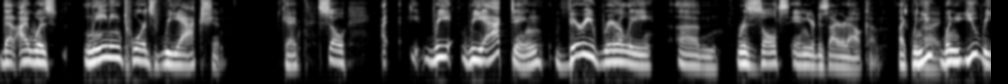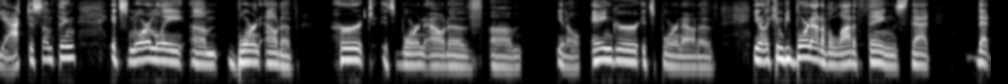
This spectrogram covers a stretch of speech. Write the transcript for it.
that I was leaning towards reaction. Okay, so I, re, reacting very rarely um, results in your desired outcome. Like when you Right. when you react to something, it's normally um, born out of hurt. It's born out of um, you know anger it's born out of you know it can be born out of a lot of things that that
